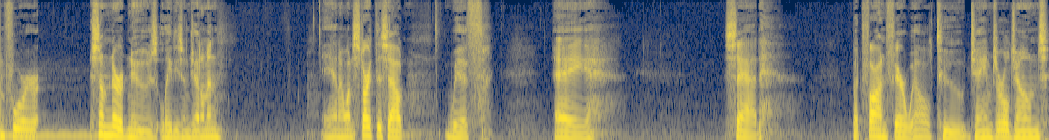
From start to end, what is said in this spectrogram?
Time for some nerd news, ladies and gentlemen. And I want to start this out with a sad but fond farewell to James Earl Jones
